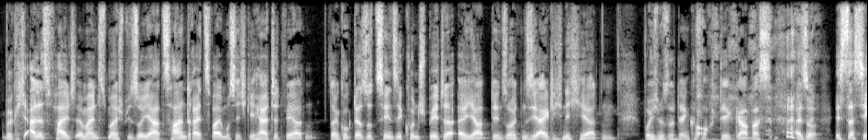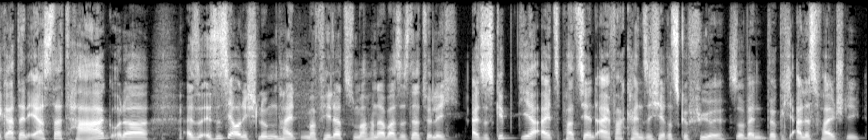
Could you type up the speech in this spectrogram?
Wirklich alles falsch. Er meint zum Beispiel so, ja, Zahn 3-2 muss nicht gehärtet werden. Dann guckt er so zehn Sekunden später, äh, ja, den sollten sie eigentlich nicht härten. Wo ich mir so denke, ach Digga, was, also ist das hier gerade dein erster Tag oder, also es ist ja auch nicht schlimm, halt mal Fehler zu machen, aber es ist natürlich, also es gibt dir als Patient einfach kein sicheres Gefühl, so wenn wirklich alles falsch liegt.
